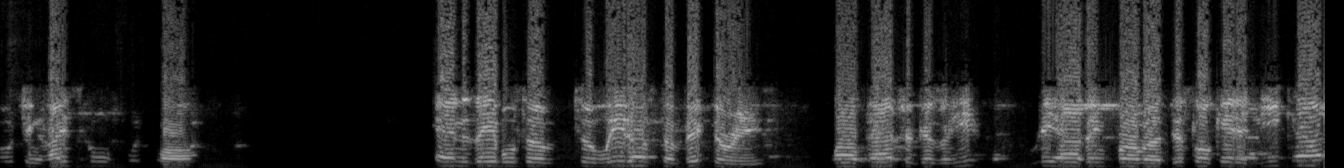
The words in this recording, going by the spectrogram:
coaching high school football and is able to, to lead us to victories while Patrick is he, rehabbing from a dislocated kneecap.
